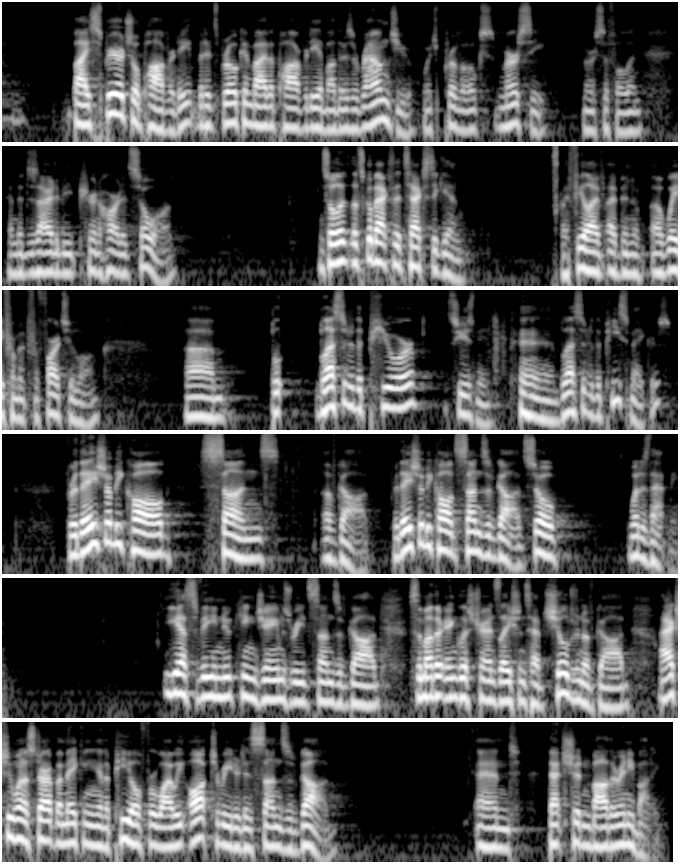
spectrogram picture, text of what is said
by spiritual poverty, but it's broken by the poverty of others around you, which provokes mercy, merciful, and, and the desire to be pure in heart, and so on. And so let, let's go back to the text again. I feel I've, I've been away from it for far too long. Um, bl- blessed are the pure, excuse me, blessed are the peacemakers, for they shall be called sons of God. For they shall be called sons of God. So, what does that mean? ESV, New King James, reads sons of God. Some other English translations have children of God. I actually want to start by making an appeal for why we ought to read it as sons of God. And that shouldn't bother anybody.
